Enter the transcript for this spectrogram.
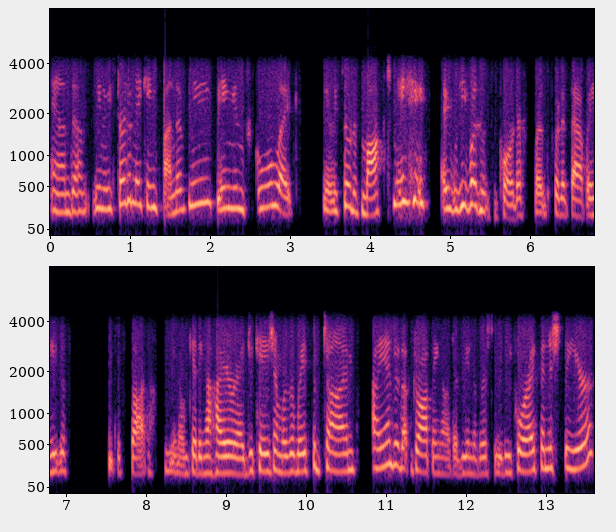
and um, you know, he started making fun of me being in school. Like, you know, he sort of mocked me. he wasn't supportive. Let's put it that way. He just he just thought, you know, getting a higher education was a waste of time. I ended up dropping out of university before I finished the year.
